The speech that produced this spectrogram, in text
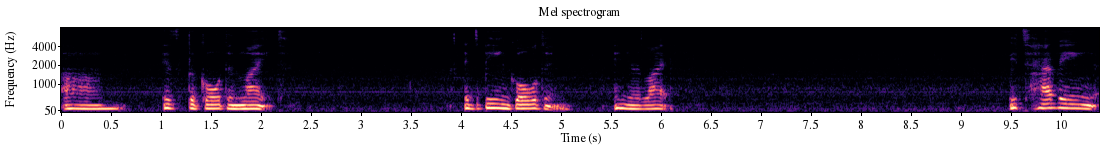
um, is the golden light. It's being golden in your life. It's having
